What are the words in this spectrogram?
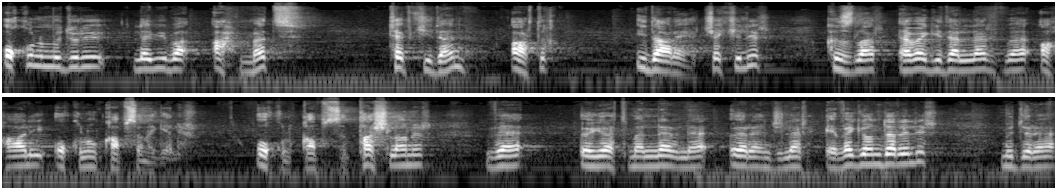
Okul müdürü Lebiba Ahmet tepkiden artık idareye çekilir. Kızlar eve giderler ve ahali okulun kapısına gelir. Okul kapısı taşlanır ve öğretmenlerle öğrenciler eve gönderilir. Müdüre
